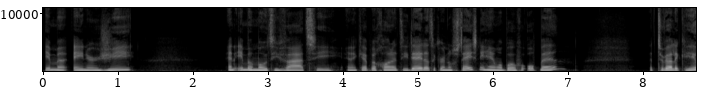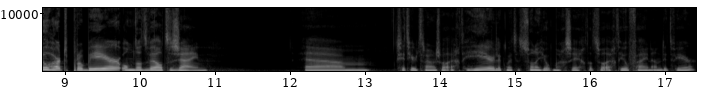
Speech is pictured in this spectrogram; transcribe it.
in mijn energie en in mijn motivatie. En ik heb gewoon het idee dat ik er nog steeds niet helemaal bovenop ben. Terwijl ik heel hard probeer om dat wel te zijn. Um, ik zit hier trouwens wel echt heerlijk met het zonnetje op mijn gezicht. Dat is wel echt heel fijn aan dit weer.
